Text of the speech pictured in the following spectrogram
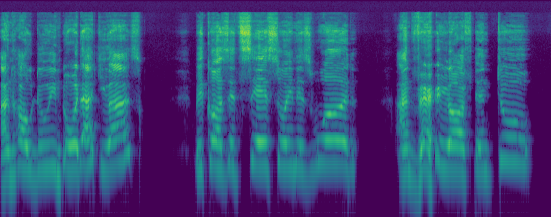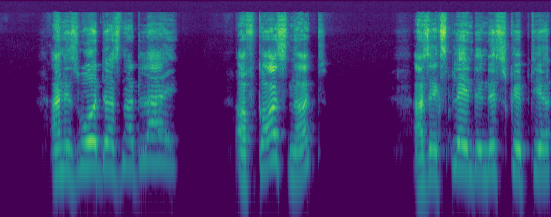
And how do we know that, you ask? Because it says so in His Word, and very often too. And His Word does not lie. Of course not. As explained in this scripture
